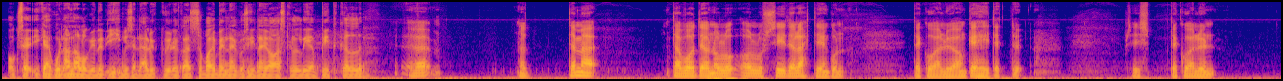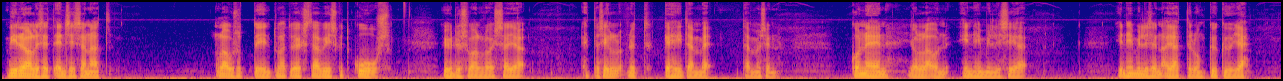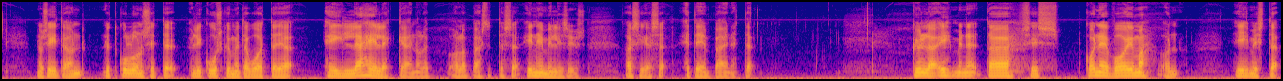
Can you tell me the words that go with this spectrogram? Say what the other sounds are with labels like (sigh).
onko se ikään kuin analoginen ihmisen älykkyyden kanssa vai mennäänkö siinä jo askel liian pitkälle? no, tämä tavoite on ollut, ollut siitä lähtien, kun tekoälyä on kehitetty. Siis tekoälyn viralliset ensisanat lausuttiin 1956 Yhdysvalloissa ja että silloin nyt kehitämme tämmöisen koneen, jolla on inhimillisiä, inhimillisen ajattelun kykyjä. No siitä on nyt kulunut sitten yli 60 vuotta ja ei lähellekään ole olla päästy tässä inhimillisyysasiassa eteenpäin, että kyllä ihminen, tämä siis konevoima on ihmistä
